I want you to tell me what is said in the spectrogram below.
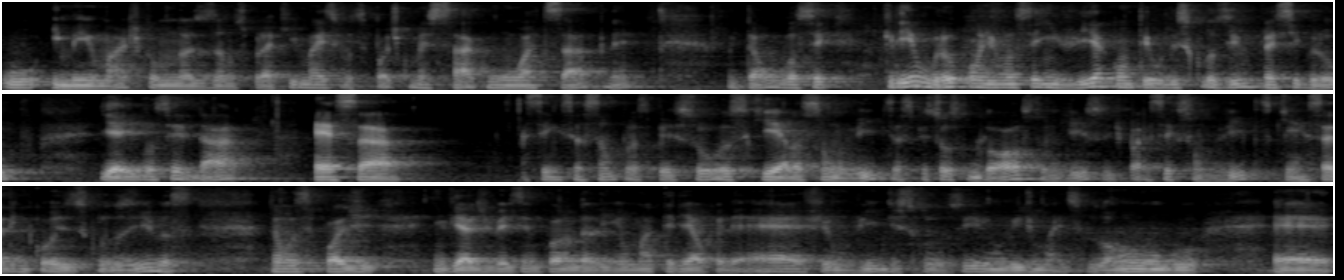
o e-mail marketing, como nós usamos por aqui, mas você pode começar com o WhatsApp, né? Então você cria um grupo onde você envia conteúdo exclusivo para esse grupo e aí você dá essa sensação para as pessoas que elas são VIPs, as pessoas gostam disso, de parecer que são VIPs, que recebem coisas exclusivas. Então você pode enviar de vez em quando ali um material PDF, um vídeo exclusivo, um vídeo mais longo, é,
